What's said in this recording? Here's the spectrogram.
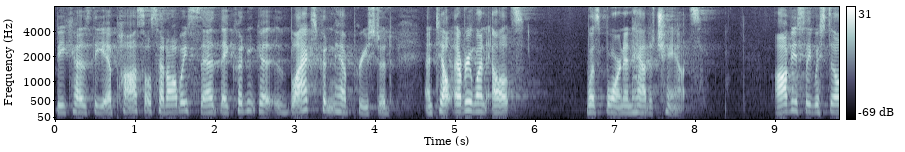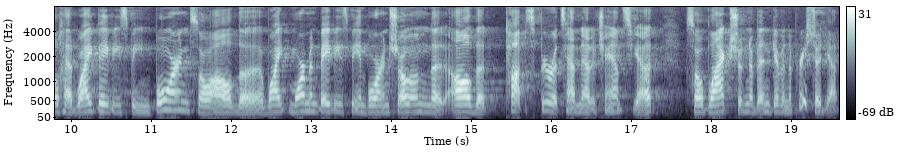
because the apostles had always said they couldn't get, blacks couldn't have priesthood until everyone else was born and had a chance. Obviously, we still had white babies being born, so all the white Mormon babies being born shown that all the top spirits hadn't had a chance yet, so blacks shouldn't have been given the priesthood yet.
